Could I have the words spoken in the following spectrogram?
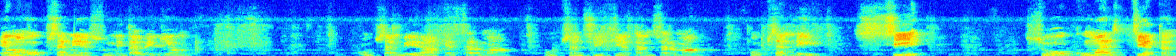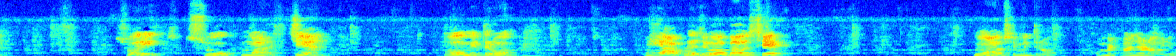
એમાં option A Sunita William option B Rakesh Sharma option C Chetan Sharma option D C Sukumar Chetan. Sorry Sukumar Chen. તો મિત્રો અહીં આપણો જવાબ આવશે. શું આવશે મિત્રો? કોમેન્ટમાં જણાવજો.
